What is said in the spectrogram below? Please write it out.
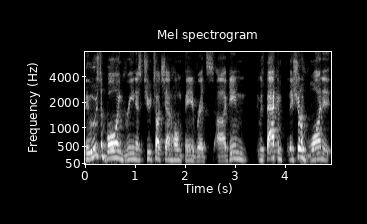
They lose to Bowling Green as two touchdown home favorites. Uh, game it was back and they should have won it.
